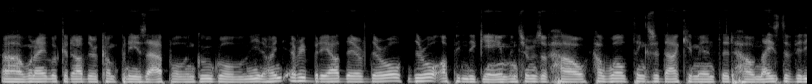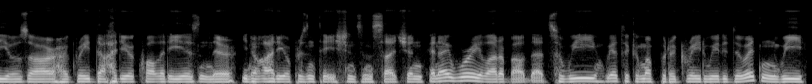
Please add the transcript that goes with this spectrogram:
uh, when I look at other companies, Apple and Google, you know, and everybody out there, they're all they're all up in the game in terms of how how well things are documented, how nice the videos are, how great the audio quality is in their you know audio presentations and such. And and I worry a lot about that. So we we had to come up with a great way to do it, and we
